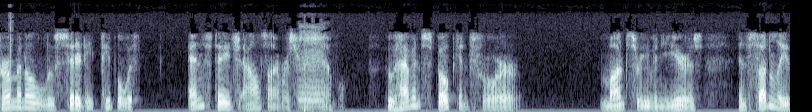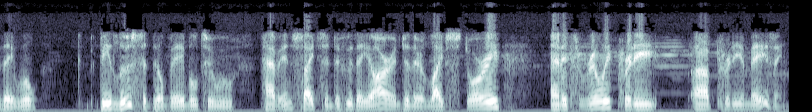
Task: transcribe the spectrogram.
terminal lucidity. People with end-stage Alzheimer's, for Mm. example, who haven't spoken for months or even years, and suddenly they will be lucid. They'll be able to have insights into who they are, into their life story, and it's really pretty, uh, pretty amazing.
